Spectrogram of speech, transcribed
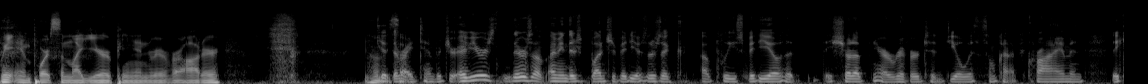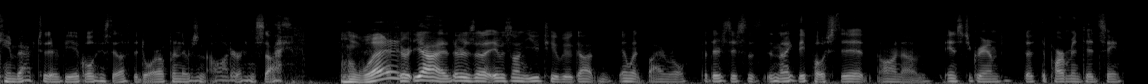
We import some like European river otter. Get the right temperature. Have you ever? There's a. I mean, there's a bunch of videos. There's a, a police video that they showed up near a river to deal with some kind of crime, and they came back to their vehicle because they left the door open. There was an otter inside. what? There, yeah, there's a. It was on YouTube. It got it went viral. But there's this, this and like they posted it on um, Instagram. The department did saying,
